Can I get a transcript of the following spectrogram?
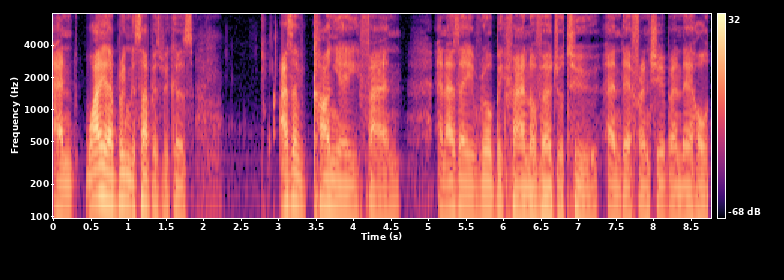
And why I bring this up is because as a Kanye fan, and as a real big fan of Virgil too, and their friendship and their whole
